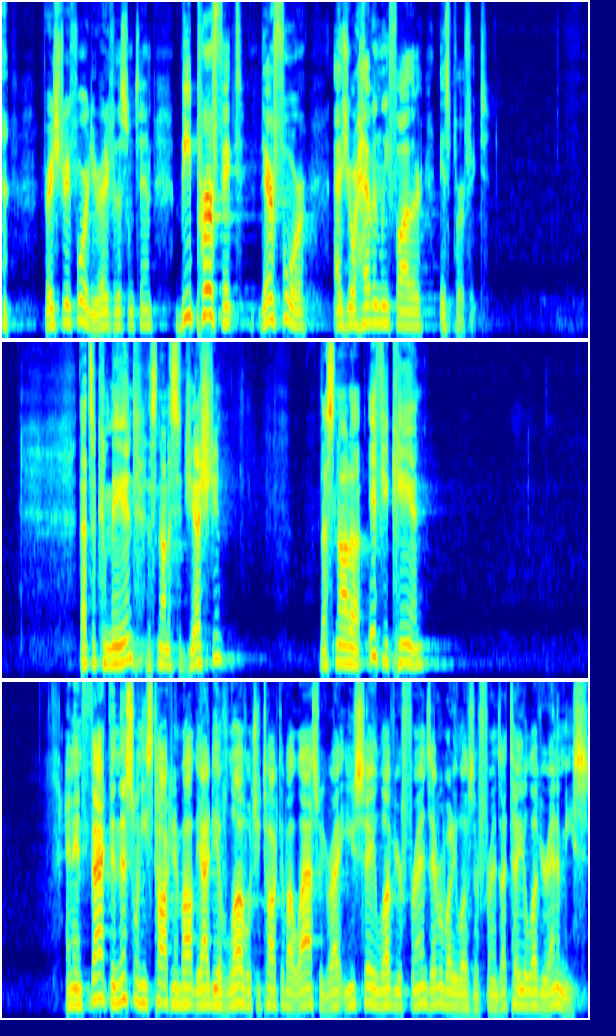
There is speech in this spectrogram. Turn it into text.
Very straightforward. You ready for this one, Tim? Be perfect, therefore, as your heavenly Father is perfect. That's a command. That's not a suggestion. That's not a if you can. And in fact, in this one, he's talking about the idea of love, which we talked about last week, right? You say love your friends. Everybody loves their friends. I tell you to love your enemies.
